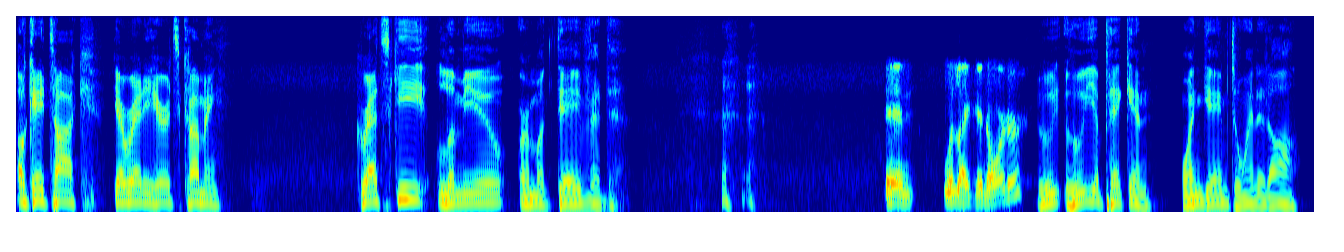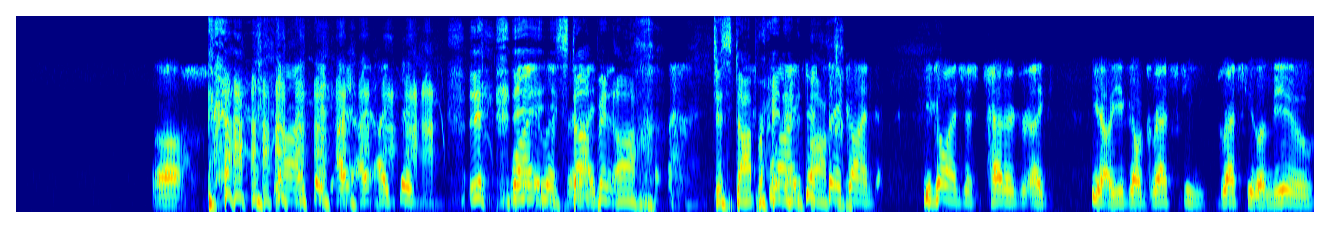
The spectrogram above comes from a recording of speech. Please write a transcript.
Okay, talk. Get ready. Here it's coming. Gretzky, Lemieux, or McDavid? And with like an order? Who who you picking? One game to win it all. Oh, no, I think I, I, I think. Well, I- listen, stop it. think- Ugh. Just stop right Well, I just Ugh. think on you go on just pedigree, like you know, you go Gretzky, Gretzky, Lemieux,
